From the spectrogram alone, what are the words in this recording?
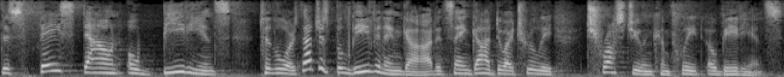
this face down obedience to the Lord. It's not just believing in God, it's saying, God, do I truly trust you in complete obedience?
